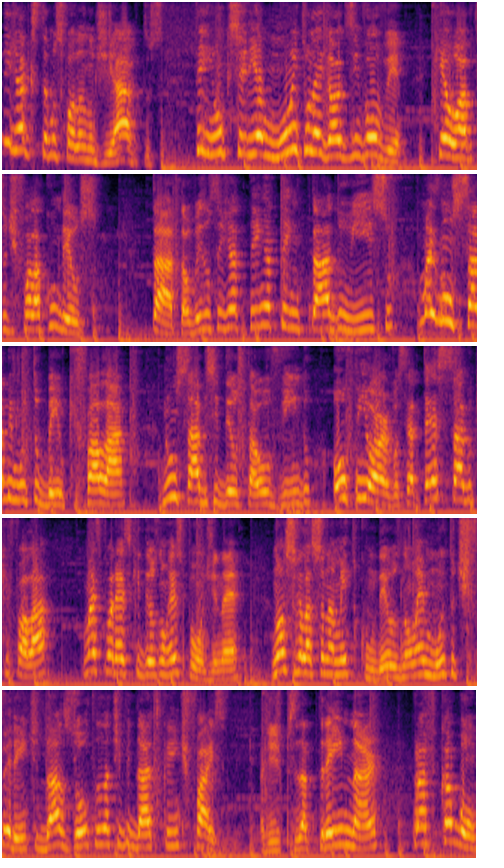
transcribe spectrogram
E já que estamos falando de hábitos, tem um que seria muito legal desenvolver, que é o hábito de falar com Deus. Tá, talvez você já tenha tentado isso, mas não sabe muito bem o que falar, não sabe se Deus está ouvindo, ou pior, você até sabe o que falar, mas parece que Deus não responde, né? Nosso relacionamento com Deus não é muito diferente das outras atividades que a gente faz. A gente precisa treinar para ficar bom.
